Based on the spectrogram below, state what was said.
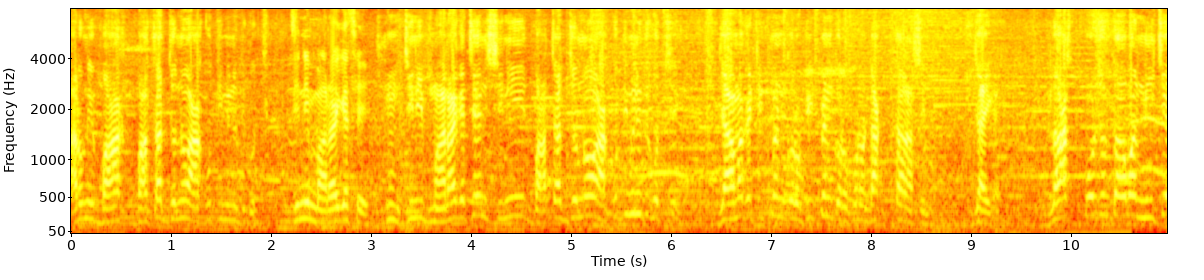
আর উনি বাঁচার জন্য আকুতি মিনতি করছে। যিনি মারা গেছে। যিনি মারা গেছেন তিনি বাঁচার জন্য আকুতি মিনতি করছে। যে আমাকে ট্রিটমেন্ট করো ট্রিটমেন্ট করো কোনো ডাক্তার আসেনি জায়গায়। লাস্ট পর্যন্ত আবার নিচে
